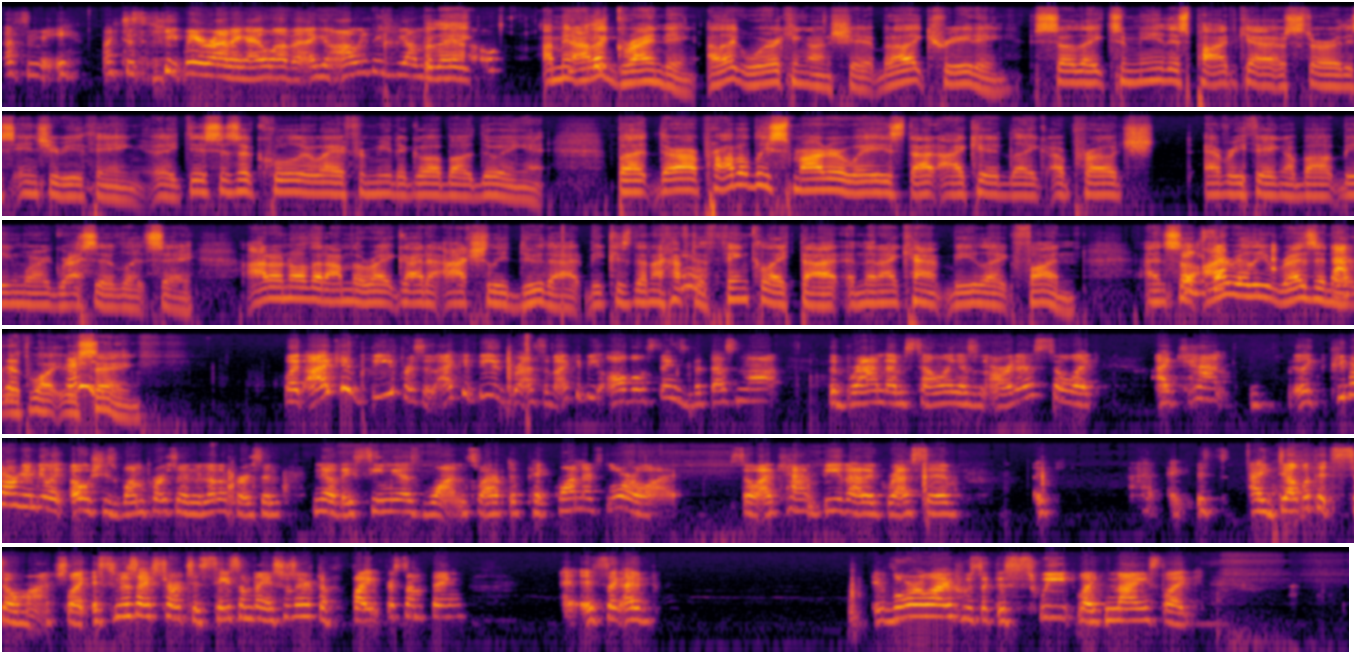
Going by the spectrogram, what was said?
That's me. Like just keep me running. I love it. I can always be on the But, like, go. I mean, I like grinding. I like working on shit, but I like creating. So like to me this podcast or this interview thing, like this is a cooler way for me to go about doing it. But there are probably smarter ways that I could like approach everything about being more aggressive, let's say. I don't know that I'm the right guy to actually do that because then I have Yeah. to think like that and then I can't be like fun. And so I really resonate with what you're saying. Like I could be person, I could be aggressive, I could be all those things, but that's not the brand I'm selling as an artist. So like I can't like people aren't gonna be like, oh, she's one person and another person. No, they see me as one, so I have to pick one. It's Lorelai, so I can't be that aggressive. It's I dealt with it so much. Like as soon as I start to say something, as soon as I have to fight for something, it's like I Lorelai, who's like this sweet, like nice, like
